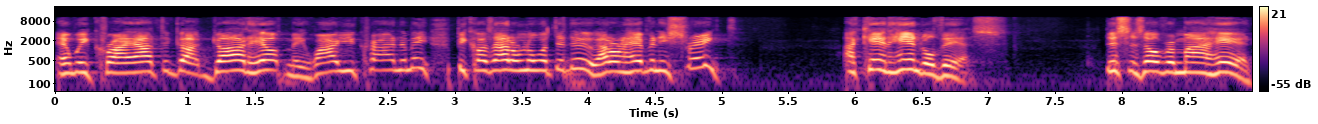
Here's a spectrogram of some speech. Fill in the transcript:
And we cry out to God, God help me. Why are you crying to me? Because I don't know what to do. I don't have any strength. I can't handle this. This is over my head.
